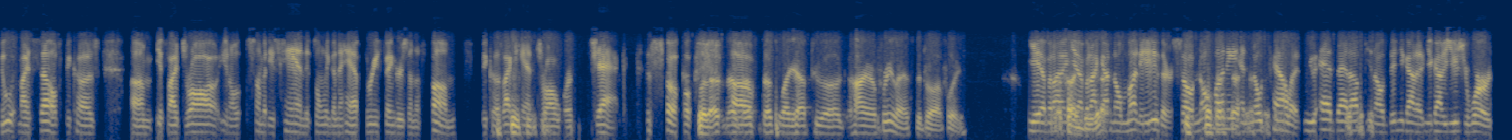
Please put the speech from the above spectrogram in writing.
do it myself because um, if I draw, you know, somebody's hand, it's only going to have three fingers and a thumb because I can't draw worth jack. So Well, that, that, Uh, that's that's why you have to uh, hire a freelance to draw it for you. Yeah, but I That's how you yeah, but I got no money either. So no money and no talent. You add that up, you know, then you gotta you gotta use your words.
